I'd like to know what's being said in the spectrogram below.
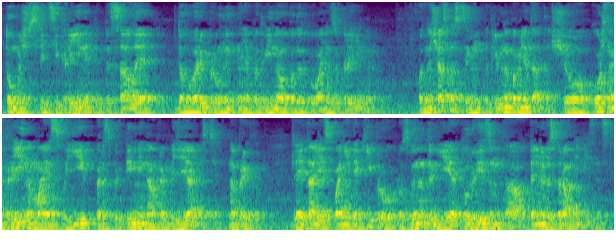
в тому числі ці країни підписали договори про уникнення подвійного оподаткування з Україною. Одночасно з цим потрібно пам'ятати, що кожна країна має свої перспективні напрямки діяльності. Наприклад, для Італії, Іспанії та Кіпру розвинутим є туризм та готельно-ресторанний бізнес,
